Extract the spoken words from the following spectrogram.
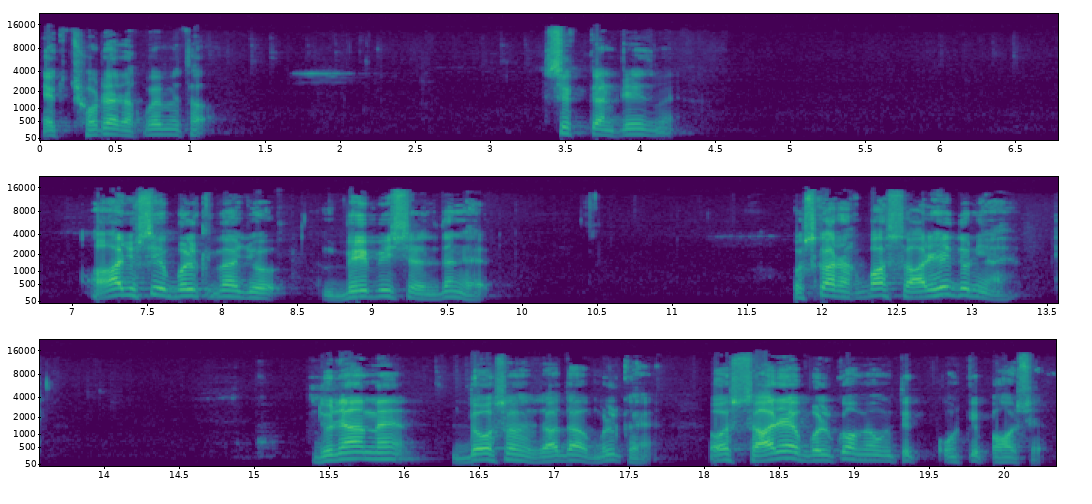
ایک چھوٹے رقبے میں تھا۔ سکھ کنٹریز میں۔ آج اسی ملک میں جو بی بی سی لندن ہے، اس کا رقبہ ساری ہی دنیا ہے۔ دنیا میں دو سو سے زیادہ ملک ہیں اور سارے ملکوں میں ان ان کی پہنچ ہے۔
